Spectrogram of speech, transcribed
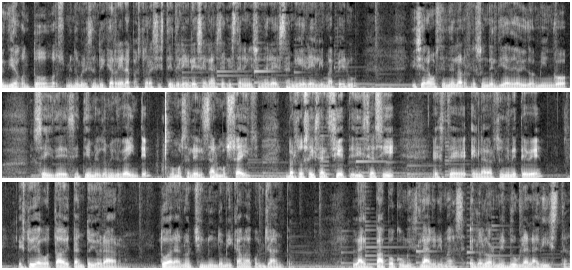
Buen día con todos. Mi nombre es Enrique Herrera, pastor asistente de la Iglesia Alianza Cristiana y Misionera de San Miguel en Lima, Perú. Quisiéramos tener la reflexión del día de hoy, domingo 6 de septiembre del 2020. Vamos a leer el Salmo 6, versos 6 al 7. Dice así este, en la versión NTV, estoy agotado de tanto llorar. Toda la noche inundo mi cama con llanto. La empapo con mis lágrimas, el dolor me nubla la vista.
